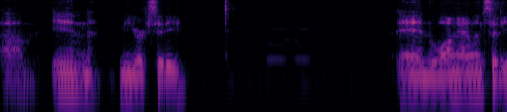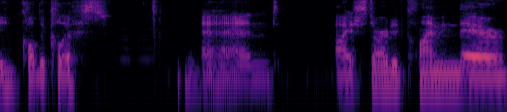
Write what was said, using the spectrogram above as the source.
um, in New York City, in Long Island City, called the Cliffs. And I started climbing there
